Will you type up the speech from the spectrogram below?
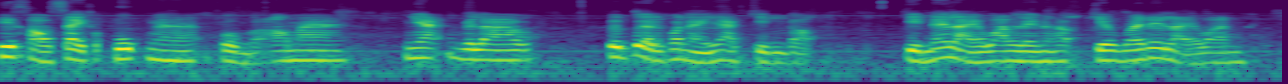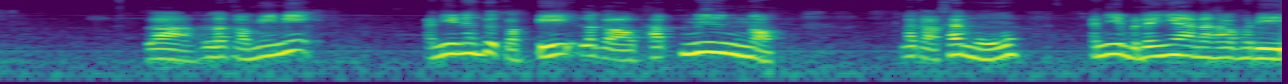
ที่เขาใส่กระปุกนะฮะผมก็เอามาเนี่ยเวลาเพื่อนๆคนไหนอยากกินก็กินได้หลายวันเลยนะครับ เก็บไว้ได้หลายวันล่ะแล้วก็มีนี่อันนี้น้ำพริกกะปิแล้วก็เอาพักนึ่งเนาะแล้วก็แค่หมู อันนี้ไม่ได้เนี่ยนะครับ พอดี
